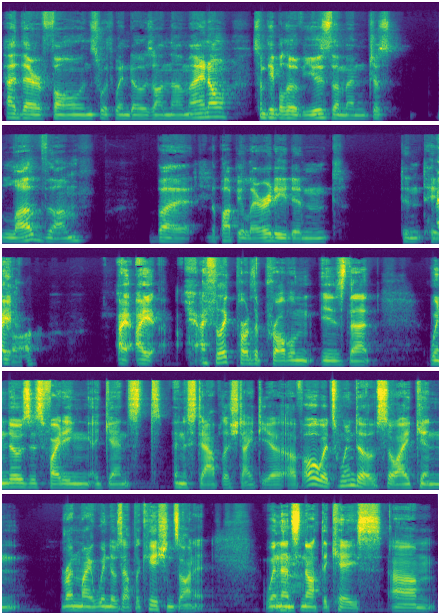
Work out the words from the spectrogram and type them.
had their phones with Windows on them. I know some people who have used them and just love them, but the popularity didn't didn't take I, off. I, I I feel like part of the problem is that Windows is fighting against an established idea of oh, it's Windows, so I can run my Windows applications on it. When mm-hmm. that's not the case, um,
